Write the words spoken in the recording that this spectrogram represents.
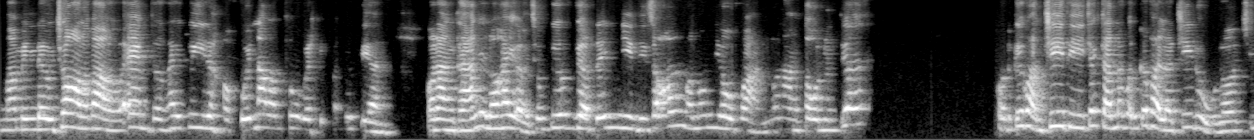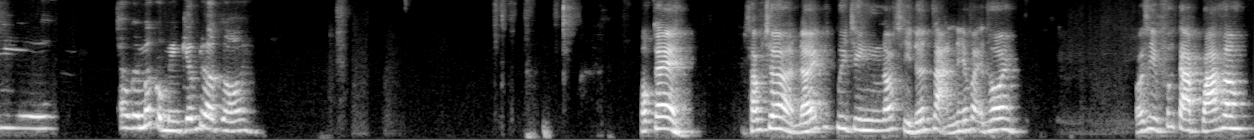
Mà mình đều cho nó vào em thường hay quy là cuối năm em thu về bao nhiêu tiền. Còn hàng tháng thì nó hay ở trong tiêu việt đấy nhìn thì rõ mà nó nhiều khoản còn hàng tồn lần tiếp còn cái khoản chi thì chắc chắn nó vẫn cứ phải là chi đủ rồi chi trong cái mức của mình kiếm được rồi. Ok xong chưa? Đấy cái quy trình nó chỉ đơn giản như vậy thôi có gì phức tạp quá không?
